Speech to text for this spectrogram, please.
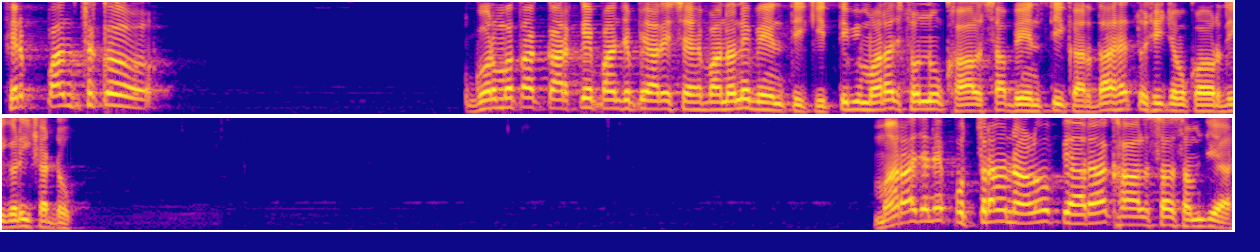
ਫਿਰ ਪੰਥਕ ਗੁਰਮਤਾ ਕਰਕੇ ਪੰਜ ਪਿਆਰੇ ਸਹਿਬਾਨਾਂ ਨੇ ਬੇਨਤੀ ਕੀਤੀ ਵੀ ਮਹਾਰਾਜ, ਤੁਹਾਨੂੰ ਖਾਲਸਾ ਬੇਨਤੀ ਕਰਦਾ ਹੈ, ਤੁਸੀਂ ਚਮਕੌਰ ਦੀ ਗੜੀ ਛੱਡੋ। ਮਹਾਰਾਜ ਨੇ ਪੁੱਤਰਾਂ ਨਾਲੋਂ ਪਿਆਰਾ ਖਾਲਸਾ ਸਮਝਿਆ।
